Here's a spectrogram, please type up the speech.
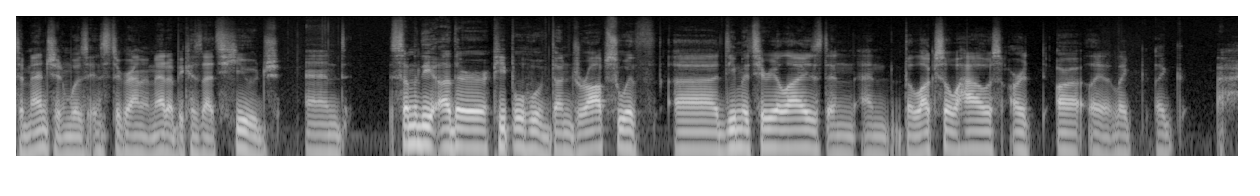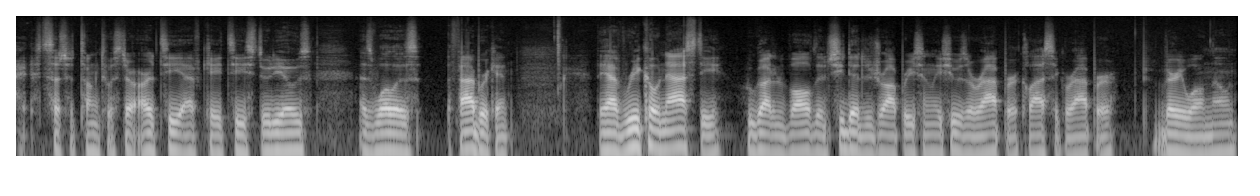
to mention was Instagram and Meta because that's huge. And some of the other people who have done drops with uh, Dematerialized and, and the Lukso House are, are like, like it's such a tongue twister, RTFKT Studios, as well as Fabricant. They have Rico Nasty, who got involved, and she did a drop recently. She was a rapper, classic rapper, very well known.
